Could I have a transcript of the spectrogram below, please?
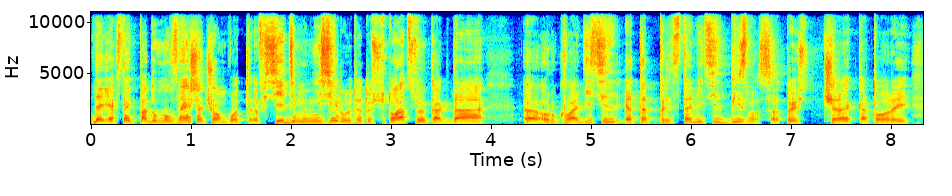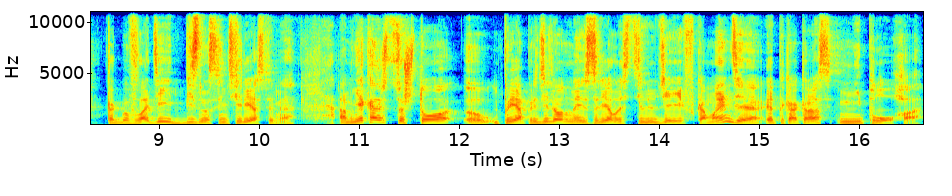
Да, я, кстати, подумал, знаешь, о чем? Вот все демонизируют эту ситуацию, когда руководитель – это представитель бизнеса, то есть человек, который как бы владеет бизнес-интересами. А мне кажется, что э, при определенной зрелости людей в команде это как раз неплохо.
